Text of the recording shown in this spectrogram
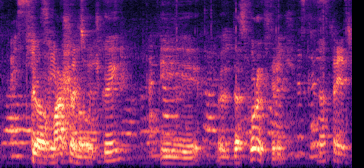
Спасибо. Все, машем ручкой и до скорых встреч. До встречи.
